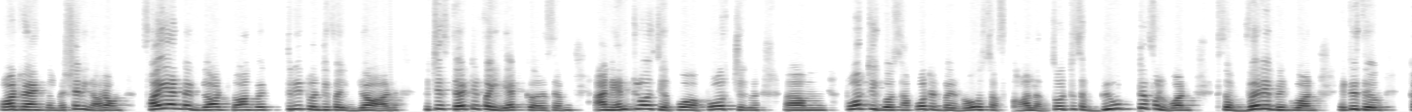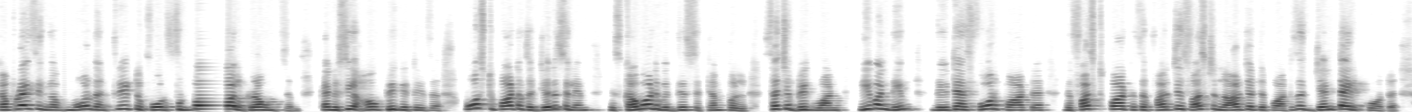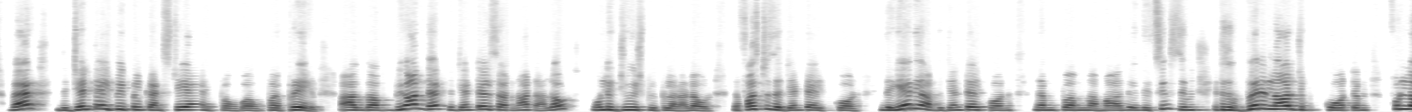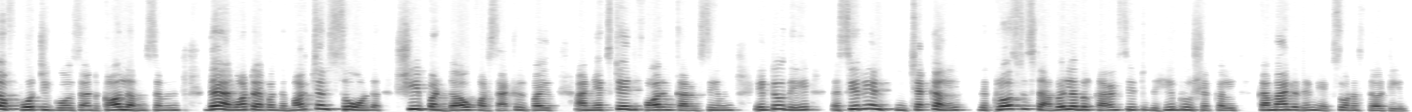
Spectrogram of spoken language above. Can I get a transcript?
quadrangle measuring around 500 yards long by 325 yard which is 35 acres um, and enclosed uh, a porch, um, portico supported by rows of columns. So it is a beautiful one. It's a very big one. It is a comprising of more than three to four football grounds. Um, can you see how big it is? Uh, most part of the Jerusalem is covered with this temple, such a big one. Even the, it has four parts. The first part is the first, first and largest part is a Gentile court, where the Gentile people can stay and pray. Uh, beyond that, the Gentiles are not allowed. Only Jewish people are allowed. The first is a Gentile court. The area of the Gentile court, um, um, um, the, the, since it is a very large court um, full of porticos and columns, um, there what happened? The merchants sold sheep and dove for sacrifice and exchanged foreign currency into the Tyrian shekel, the closest available currency to the Hebrew shekel commanded in Exodus 30.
